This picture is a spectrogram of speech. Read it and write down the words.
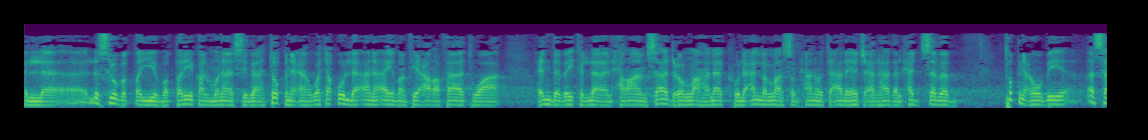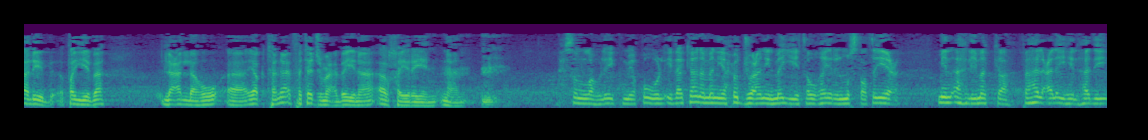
بالأسلوب الطيب والطريقة المناسبة تقنعه وتقول لا أنا أيضا في عرفات وعند بيت الله الحرام سأدعو الله لك ولعل الله سبحانه وتعالى يجعل هذا الحج سبب تقنعه بأساليب طيبة لعله يقتنع فتجمع بين الخيرين. نعم. أحسن الله إليكم. يقول إذا كان من يحج عن الميت أو غير المستطيع من أهل مكة فهل عليه الهدي؟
